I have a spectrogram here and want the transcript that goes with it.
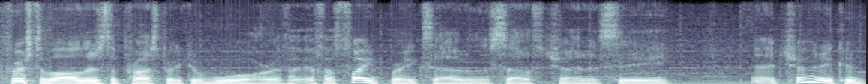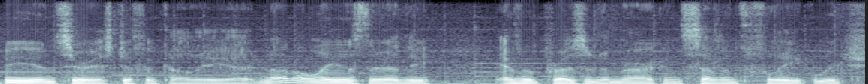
first of all, there's the prospect of war. If, if a fight breaks out in the South China Sea, uh, China could be in serious difficulty. Uh, not only is there the ever-present American Seventh Fleet, which,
